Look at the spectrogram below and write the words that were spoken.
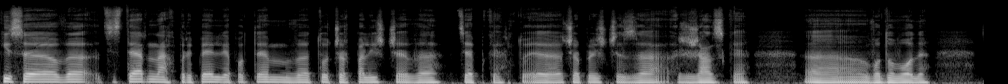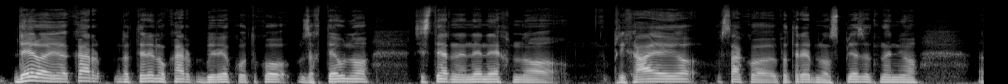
ki se v cisternah pripelje potem v to črpališče v Cepke, to je črpališče za žanske uh, vodovode. Delo je kar na terenu, kar bi rekel, tako zahtevno. Cisterne ne nehno prihajajo, vsako je potrebno splezati na njo, uh,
